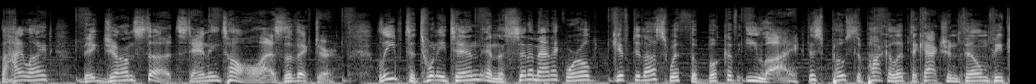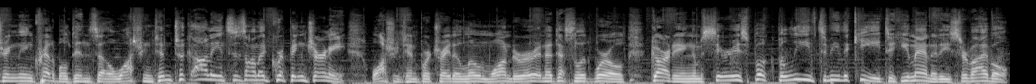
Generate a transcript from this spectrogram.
The highlight Big John Studd standing tall as the victor. Leap to 2010, and the cinematic world gifted us with The Book of Eli. This post apocalyptic action film featuring the incredible Denzel Washington took audiences on a gripping journey. Washington portrayed a lone wanderer in a desolate world, guarding a mysterious book believed to be the key to humanity's survival.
